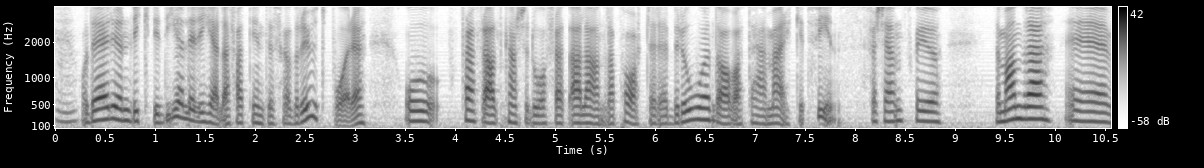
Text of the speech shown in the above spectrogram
Mm. Och det är en viktig del i det hela för att det inte ska dra ut på det. Och framförallt kanske då för att alla andra parter är beroende av att det här märket finns. För sen ska ju de andra eh,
